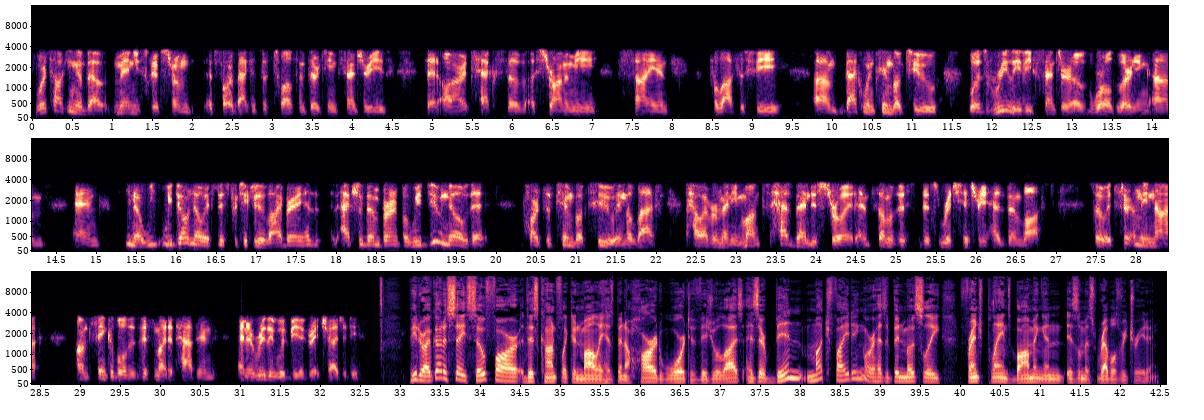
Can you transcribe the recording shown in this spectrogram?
We're talking about manuscripts from as far back as the 12th and 13th centuries that are texts of astronomy, science, philosophy. Um, back when Timbuktu was really the center of world learning. Um, and, you know, we, we don't know if this particular library has actually been burnt, but we do know that parts of Timbuktu in the last however many months have been destroyed, and some of this, this rich history has been lost. So it's certainly not unthinkable that this might have happened, and it really would be a great tragedy. Peter, I've got to say, so far, this conflict in Mali has been a hard war to visualize. Has there been much fighting, or has it been mostly French planes bombing and Islamist rebels retreating?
